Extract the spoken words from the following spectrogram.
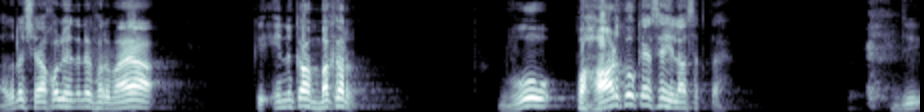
حضرت شیخ الہند نے فرمایا کہ ان کا مکر وہ پہاڑ کو کیسے ہلا سکتا ہے؟ جی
